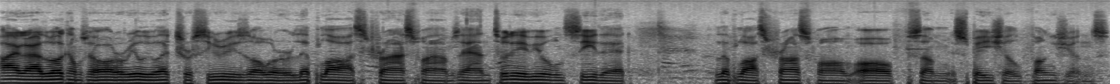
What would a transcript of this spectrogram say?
Hi guys, welcome to our really lecture series over Laplace transforms and today we will see that Laplace transform of some special functions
